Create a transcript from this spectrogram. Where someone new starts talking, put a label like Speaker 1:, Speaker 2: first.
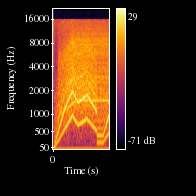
Speaker 1: Wow!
